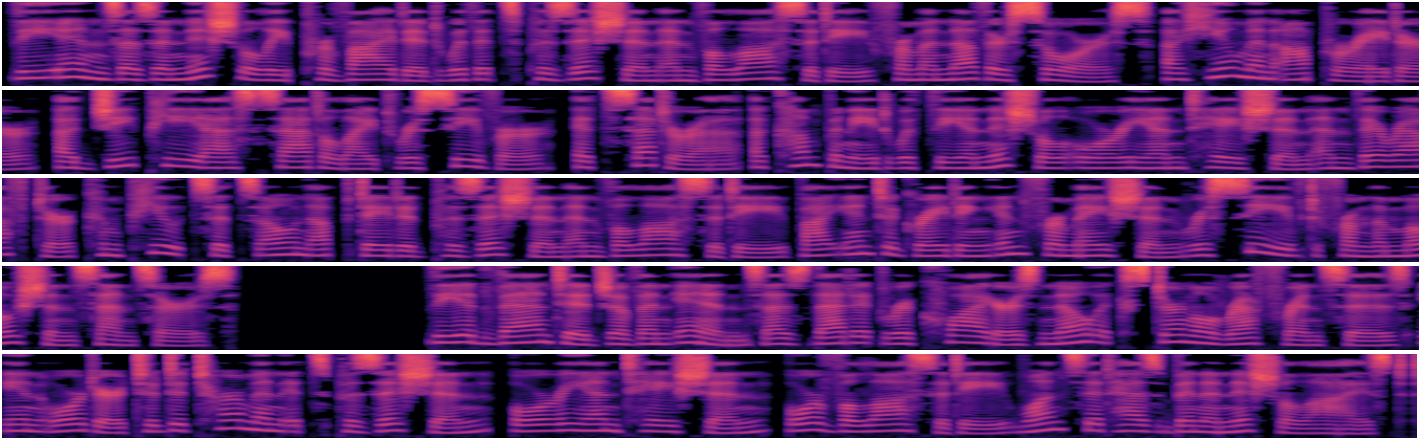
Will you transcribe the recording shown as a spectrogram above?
The INS is initially provided with its position and velocity from another source a human operator, a GPS satellite receiver, etc. accompanied with the initial orientation and thereafter computes its own updated position and velocity by integrating information received from the motion sensors. The advantage of an INS is that it requires no external references in order to determine its position, orientation, or velocity once it has been initialized.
